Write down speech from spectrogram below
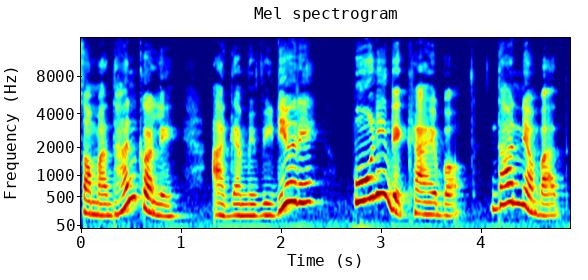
ସମାଧାନ କଲେ ଆଗାମୀ ଭିଡ଼ିଓରେ ପୁଣି ଦେଖା ହେବ ଧନ୍ୟବାଦ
